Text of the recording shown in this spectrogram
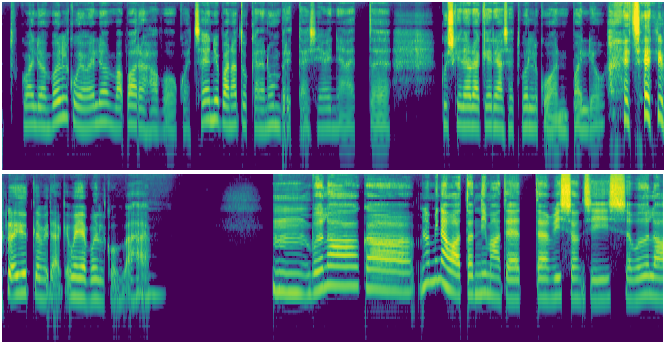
et palju on võlgu ja palju on vaba rahavoogu, et see on juba natukene numbrite asi, on ju, et kuskil ei ole kirjas, et võlgu on palju et see ei ütle midagi või võlgu on vähe mm. mm,. võlaga, no mina vaatan niimoodi, et mis on siis võla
